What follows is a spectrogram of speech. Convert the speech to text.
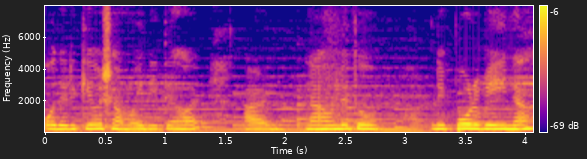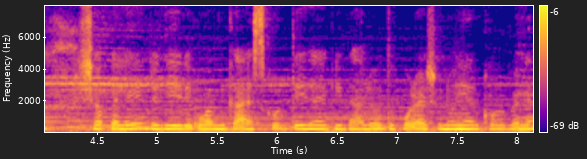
ওদেরকেও সময় দিতে হয়। আর না হলে তো মানে পড়বেই না। সকালে যদি এরকম আমি কাজ করতেই থাকি, তাহলে ও তো পড়াশুনোই আর করবে না।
